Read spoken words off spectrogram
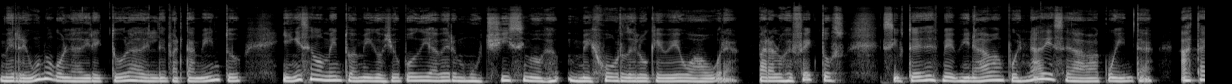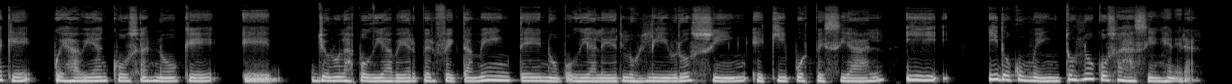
Me reúno con la directora del departamento y en ese momento, amigos, yo podía ver muchísimo mejor de lo que veo ahora. Para los efectos, si ustedes me miraban, pues nadie se daba cuenta, hasta que pues habían cosas, ¿no? Que eh, yo no las podía ver perfectamente, no podía leer los libros sin equipo especial y, y documentos, no cosas así en general.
